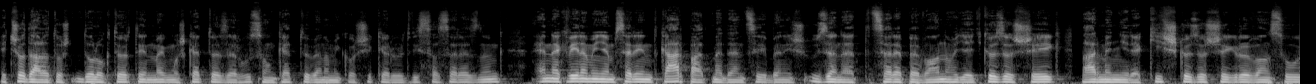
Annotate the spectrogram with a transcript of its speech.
egy csodálatos dolog történt meg most 2022-ben, amikor sikerült visszaszereznünk. Ennek véleményem szerint Kárpát-medencében is üzenet szerepe van, hogy egy közösség, bármennyire kis közösségről van szó,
